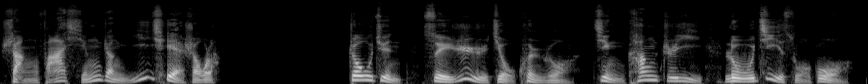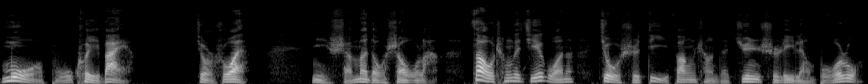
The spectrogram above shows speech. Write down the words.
赏罚行政一切收了。周郡遂日就困弱，靖康之役，鲁冀所过，莫不溃败呀。就是说呀，你什么都收了，造成的结果呢，就是地方上的军事力量薄弱，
